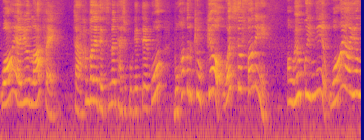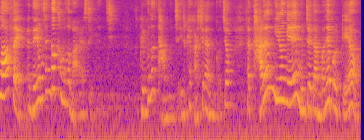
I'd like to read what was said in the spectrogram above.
Why are you laughing? 자 한 번에 됐으면 다시 고개 떼고 뭐가 그렇게 웃겨? What's so funny? 아, 왜 웃고 있니? Why are you laughing? 내용 생각하면서 말할 수 있는지 그리고는 다음 문제 이렇게 가시라는 거죠. 자 다른 유형의 문제도 한번 해볼게요.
